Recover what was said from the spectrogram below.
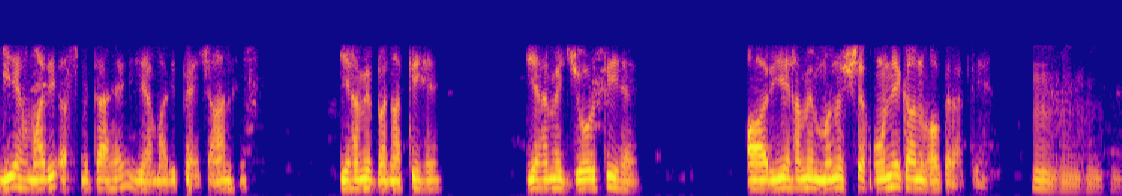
ये हमारी अस्मिता है ये हमारी पहचान है ये हमें बनाती है ये हमें जोड़ती है और ये हमें मनुष्य होने का अनुभव कराती है। हम्म, हम्म,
